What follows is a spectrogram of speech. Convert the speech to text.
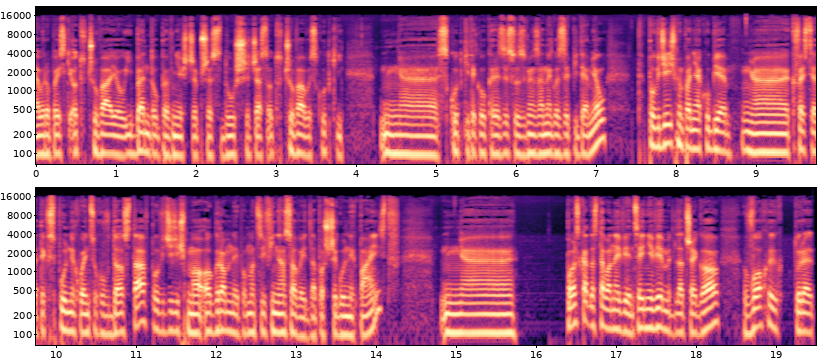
europejskie odczuwają i będą pewnie jeszcze przez dłuższy czas odczuwały skutki, e, skutki tego kryzysu związanego z epidemią. Powiedzieliśmy, panie Jakubie, e, kwestia tych wspólnych łańcuchów dostaw, powiedzieliśmy o ogromnej pomocy finansowej dla poszczególnych państw. Polska dostała najwięcej, nie wiemy dlaczego. Włochy, które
